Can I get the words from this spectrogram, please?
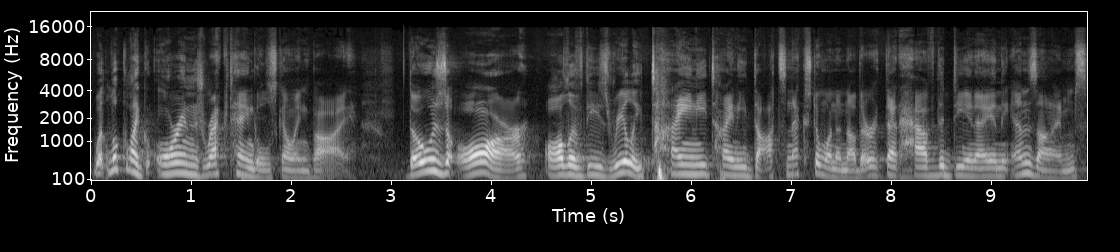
what look like orange rectangles going by. Those are all of these really tiny, tiny dots next to one another that have the DNA and the enzymes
